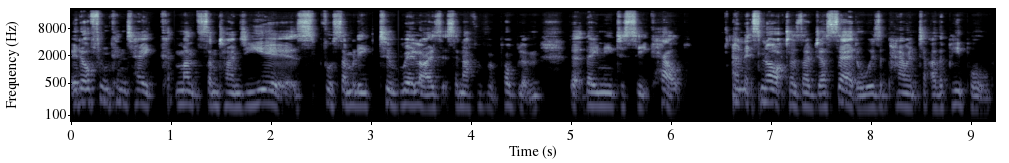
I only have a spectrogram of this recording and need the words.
it often can take months, sometimes years, for somebody to realize it's enough of a problem that they need to seek help. And it's not, as I've just said, always apparent to other people.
